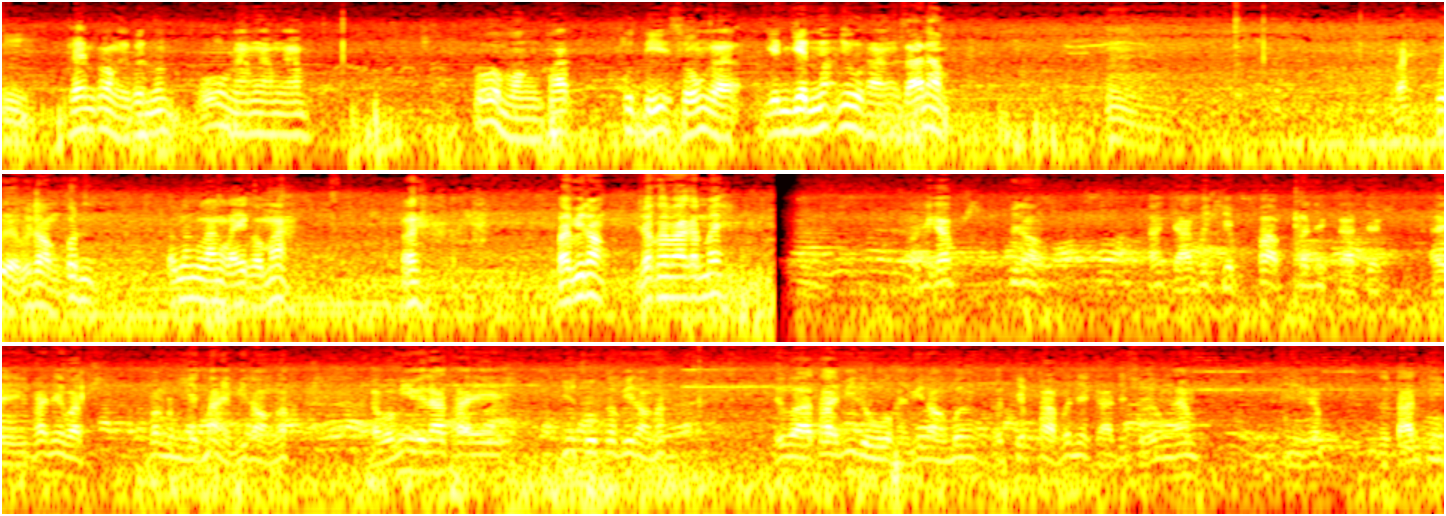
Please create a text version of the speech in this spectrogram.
นี่แผ่นกล้องให้เพิ่นเบิ่งโอ้งามงามงามโอ้หมองพัก กุฏิสงฆ์ก็เย็นๆเนาะอยู่ข้างสาน้ำอืมไปเพื่อพี่น้องคนกำลังลังไหลเข้ามาไปไปพี่น้องเดี๋ยวค่อยมากันไหมสวัสดีครับพี่น้องหลังจากไปเก็บภาพบรรยากาศจากไอ้ภายในวัดบางน้ำเย็นมาให้พี่น้องเนาะแต่ผมมีเวลาถ่ายยูทูบกับพี่น้องเนาะหรือว่าถ่ายวิดีโอให้พี่น้องเบิ่งเก็บภาพบรรยากาศที่สวยงาม นี่ครับสถานที่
